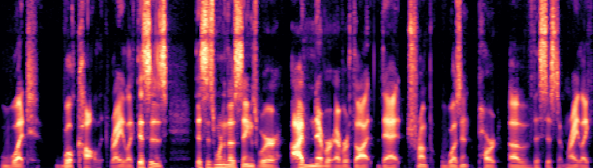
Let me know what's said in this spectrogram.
what we'll call it, right? Like this is this is one of those things where I've never ever thought that Trump wasn't part of the system, right? Like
